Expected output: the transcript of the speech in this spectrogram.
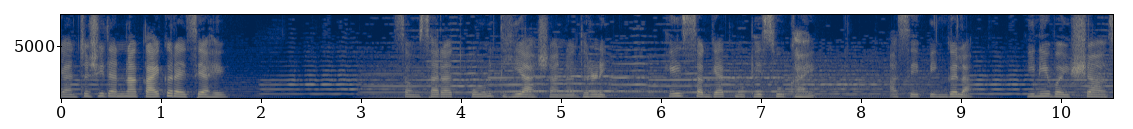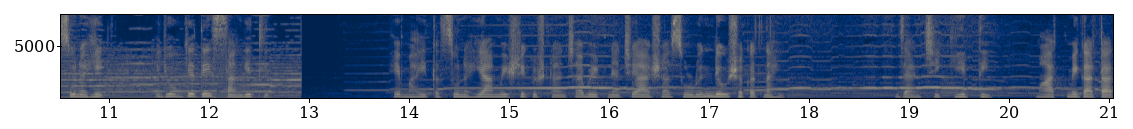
यांच्याशी त्यांना काय करायचे आहे? संसारात कोणतीही आशा न धरणे हे सगळ्यात मोठे सुख आहे. असे पिंगला हिने वैश्या असूनही योग्य तेच सांगितले. हे माहीत असूनही आम्ही श्रीकृष्णांच्या भेटण्याची आशा सोडून देऊ शकत नाही. ज्यांची कीर्ती महात्मे गातात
